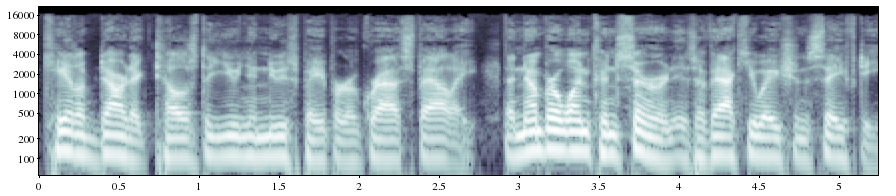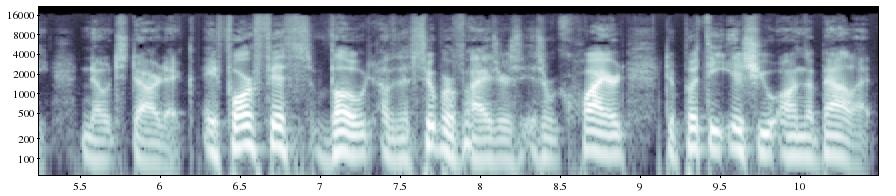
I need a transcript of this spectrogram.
Caleb Dardick tells the Union newspaper of Grass Valley. The number one concern is evacuation safety notes Dardick. A four fifths vote of the supervisors is required to put the issue on the ballot.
